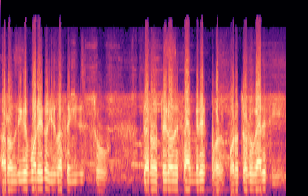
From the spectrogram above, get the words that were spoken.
a Rodríguez Moreno y él va a seguir su derrotero de sangre por, por otros lugares y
